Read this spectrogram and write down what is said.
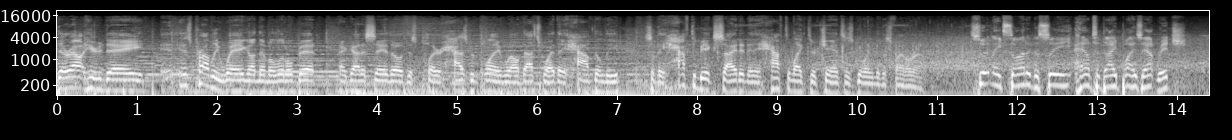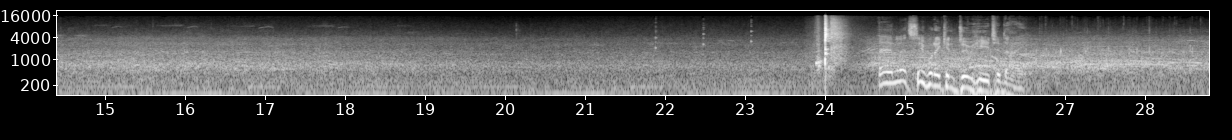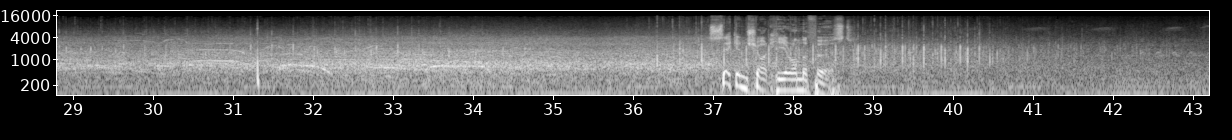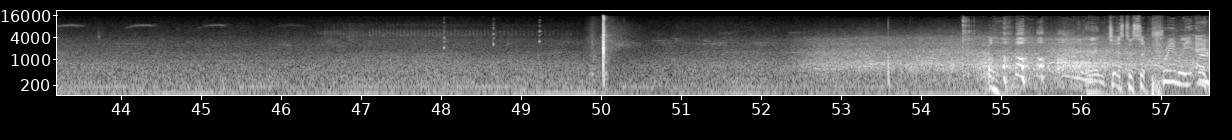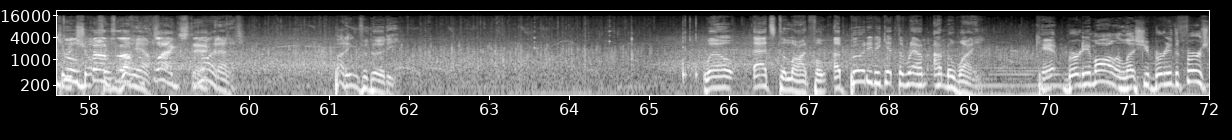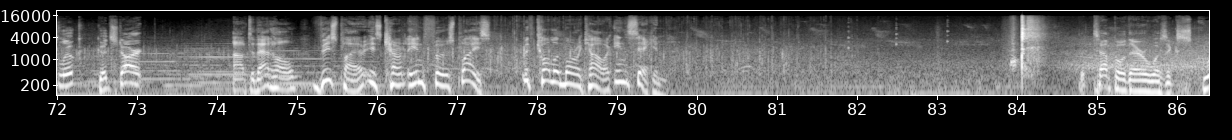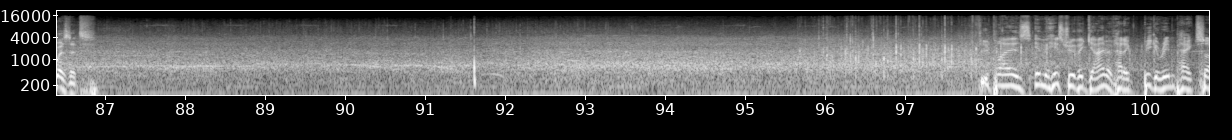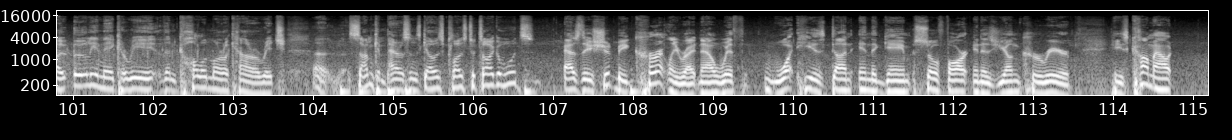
they're out here today. It's probably weighing on them a little bit. I got to say, though, this player has been playing well. That's why they have the lead. So they have to be excited, and they have to like their chances going into this final round. Certainly excited to see how today plays out, Rich. And let's see what he can do here today. Second shot here on the first. Oh. And just a supremely accurate shot from off way out. flag stick. Right at it. Putting for birdie. Well, that's delightful. A birdie to get the round underway. Can't birdie them all unless you birdie the first, Luke. Good start. After that hole, this player is currently in first place, with Colin Morikawa in second. Tempo there was exquisite. Few players in the history of the game have had a bigger impact so early in their career than Colin Morikawa, Rich. Uh, some comparisons go as close to Tiger Woods. as they should be currently right now with what he has done in the game so far in his young career. He's come out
